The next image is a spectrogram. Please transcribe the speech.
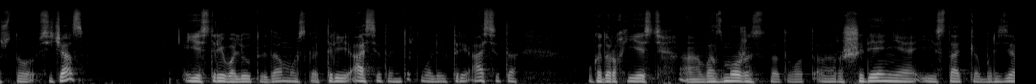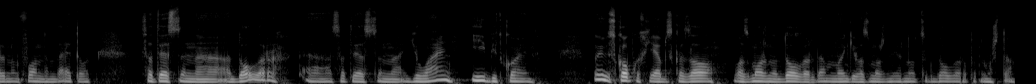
что сейчас есть три валюты, да, можно сказать, три ассета, не то что валюты, три ассета, у которых есть а, возможность вот это вот а, расширения и стать как бы резервным фондом, да, это вот, соответственно, доллар, а, соответственно, юань и биткоин. Ну и в скобках я бы сказал, возможно, доллар, да, многие, возможно, вернутся к доллару, потому что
